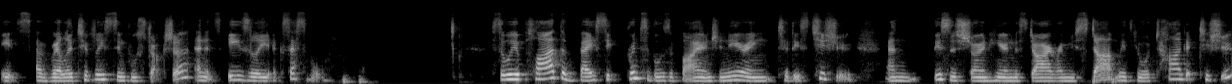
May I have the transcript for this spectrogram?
It's a relatively simple structure and it's easily accessible. So we applied the basic principles of bioengineering to this tissue. And this is shown here in this diagram. You start with your target tissue,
